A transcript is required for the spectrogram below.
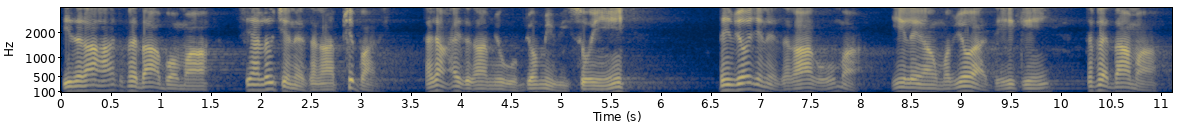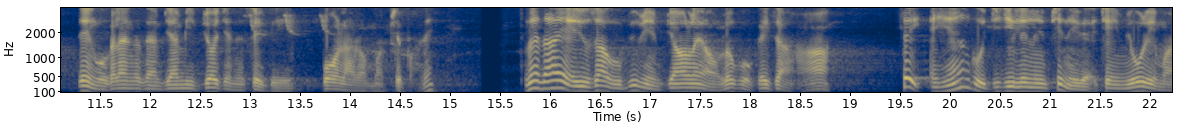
ဒီစကားဟာတစ်ဖက်သားအပေါ်မှာဆရာလုပ်ခြင်းတဲ့စကားဖြစ်ပါတယ်ဒါကြောင့်အဲ့ဒီစကားမျိုးကိုပြောမိပြီဆိုရင်သင်ပြောခြင်းတဲ့စကားကိုမှရေးလည်အောင်မပြောရသေးခင်တစ်ဖက်သားမှာ တင့်ကိုကလန်ကစံပြန်ပြီးပြောကျင်တဲ့စိတ်တွေပေါ်လာတော့မှဖြစ်ပါလေ။ဒီမဲ့သားရဲ့အယူဆကိုပြုပြင်ပြောင်းလဲအောင်လုပ်ဖို့ကိစ္စဟာစိတ်အယမ်းကိုကြီးကြီးလင်းလင်းဖြစ်နေတဲ့အချိန်မျိုးတွေမှာ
